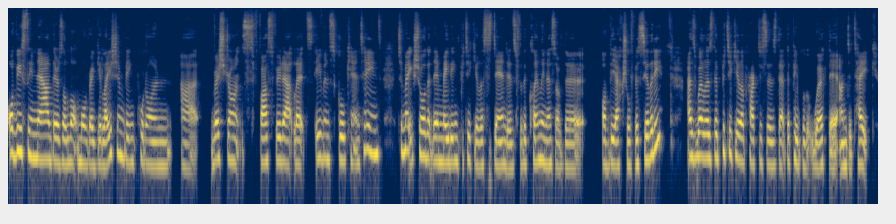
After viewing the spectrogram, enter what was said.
Obviously, now there's a lot more regulation being put on uh, restaurants, fast food outlets, even school canteens to make sure that they're meeting particular standards for the cleanliness of the of the actual facility, as well as the particular practices that the people that work there undertake.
